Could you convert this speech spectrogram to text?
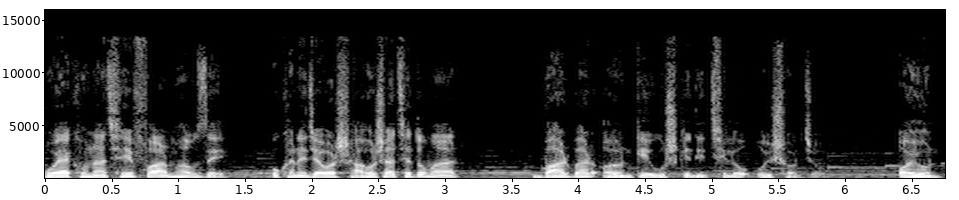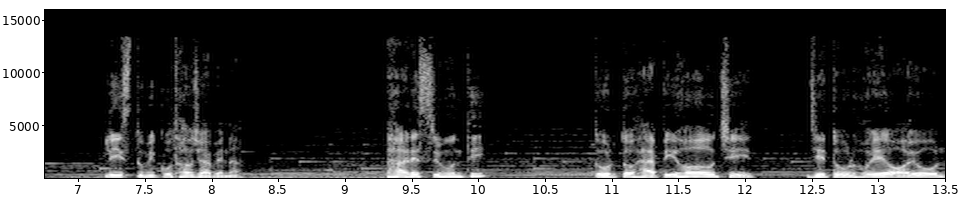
ও এখন আছে ফার্ম হাউসে ওখানে যাওয়ার সাহস আছে তোমার? বারবার অয়নকে উস্কে দিচ্ছিল ঐশ্বর্য। অয়ন প্লিজ তুমি কোথাও যাবে না। আরে শ্রীমন্তী, তোর তো হ্যাপি হওয়া উচিত যে তোর হয়ে অয়ন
